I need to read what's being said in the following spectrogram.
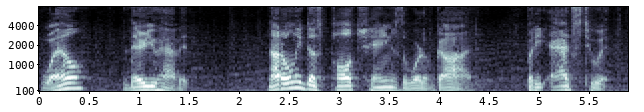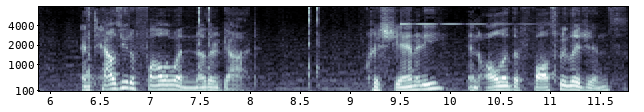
Well, there you have it. Not only does Paul change the Word of God, but he adds to it and tells you to follow another God. Christianity and all other false religions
